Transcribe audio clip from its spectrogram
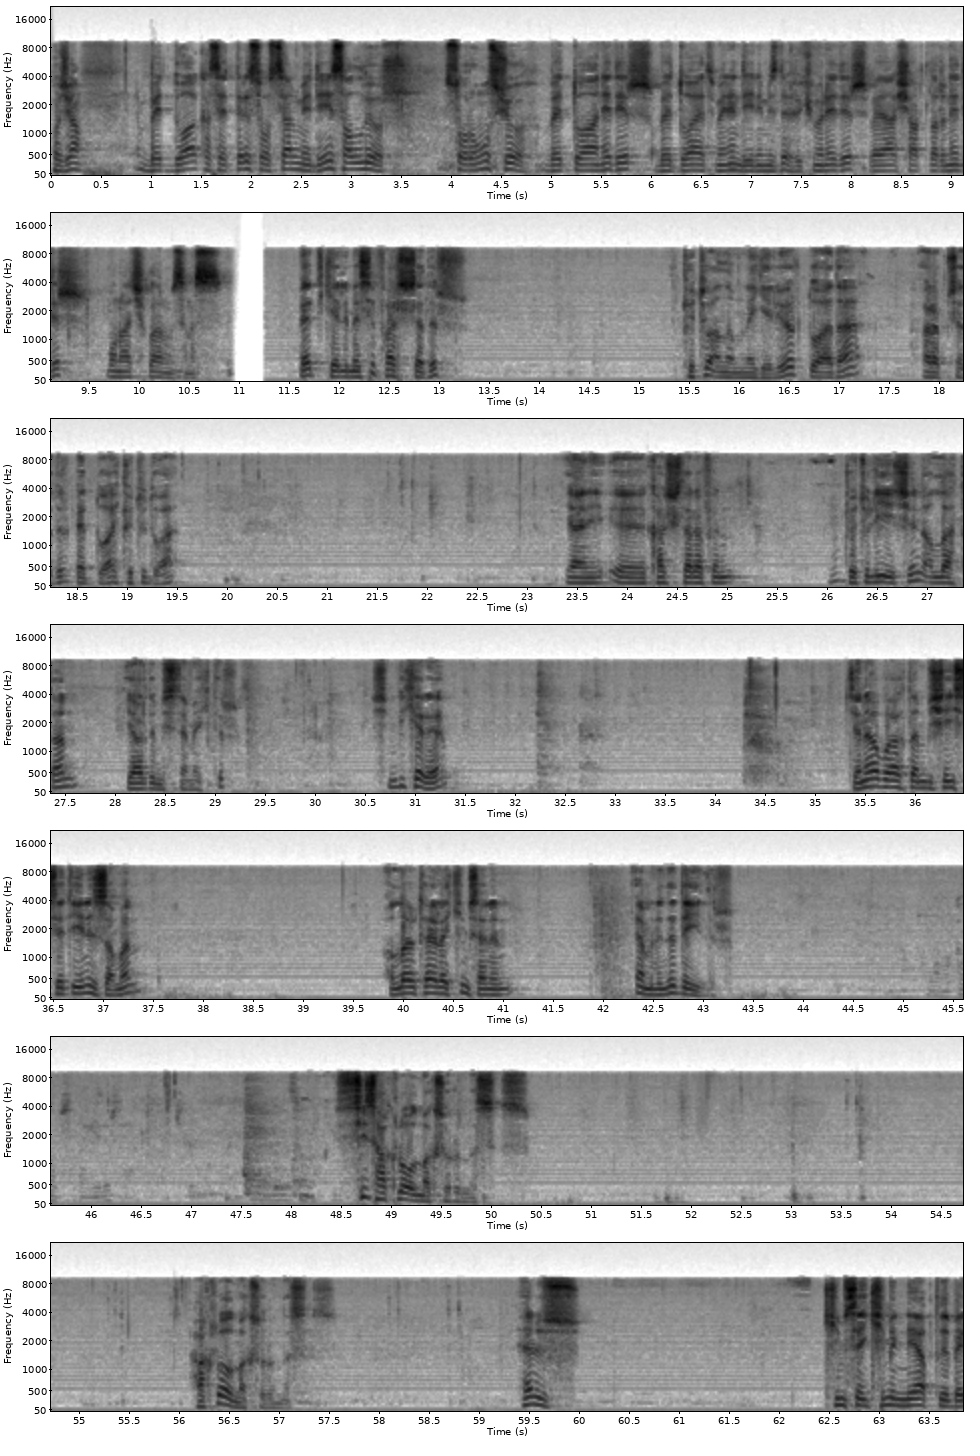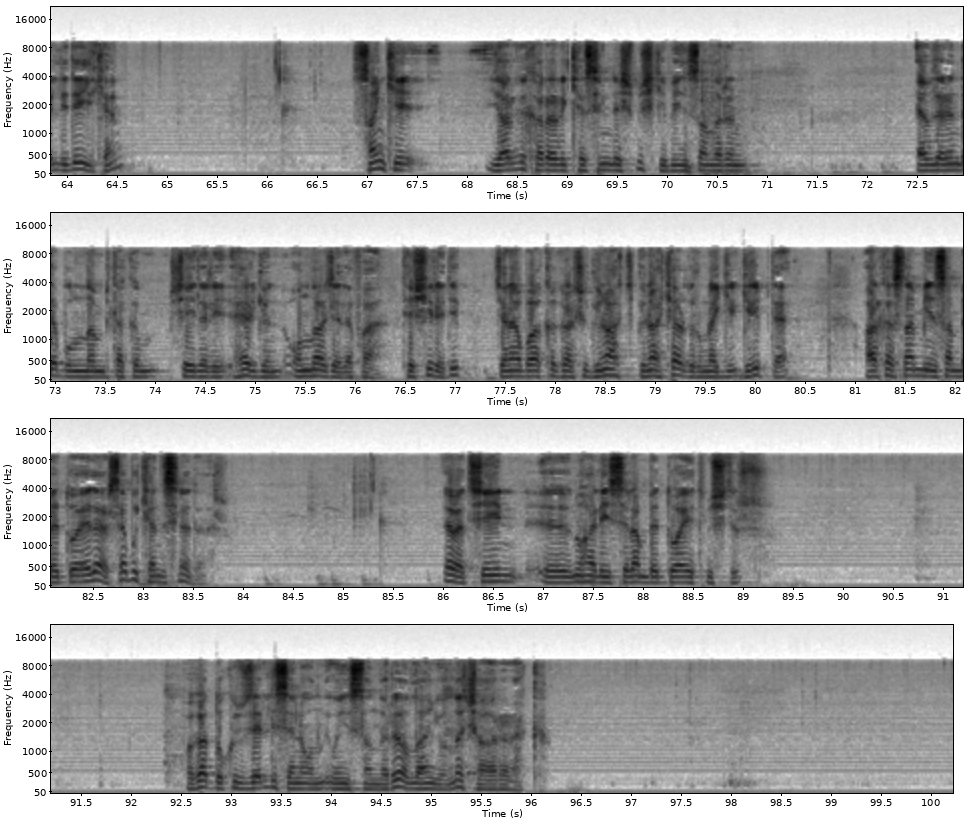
Hocam, beddua kasetleri sosyal medyayı sallıyor. Sorumuz şu, beddua nedir? Beddua etmenin dinimizde hükmü nedir veya şartları nedir? Bunu açıklar mısınız? Bed kelimesi Farsçadır. Kötü anlamına geliyor. Duada Arapçadır. Beddua, kötü dua. Yani e, karşı tarafın kötülüğü için Allah'tan yardım istemektir. Şimdi bir kere Cenab-ı Hak'tan bir şey istediğiniz zaman Allahü Teala kimsenin emrinde değildir. Siz haklı olmak zorundasınız. Haklı olmak zorundasınız. Henüz kimse kimin ne yaptığı belli değilken sanki yargı kararı kesinleşmiş gibi insanların evlerinde bulunan bir takım şeyleri her gün onlarca defa teşhir edip Cenab-ı Hakk'a karşı günah, günahkar durumuna gir- girip de arkasından bir insan beddua ederse bu kendisine döner. Evet şeyin e, Nuh Aleyhisselam beddua etmiştir. Fakat 950 sene o insanları Allah'ın yoluna çağırarak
